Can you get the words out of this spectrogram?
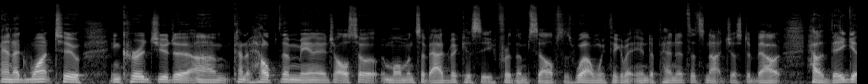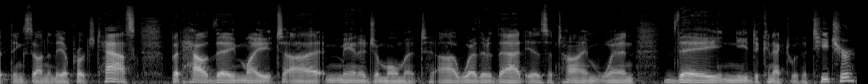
And I'd want to encourage you to um, kind of help them manage also moments of advocacy for themselves as well. When we think about independence, it's not just about how they get things done and they approach tasks, but how they might uh, manage a moment, uh, whether that is a time when they need to connect with a teacher,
